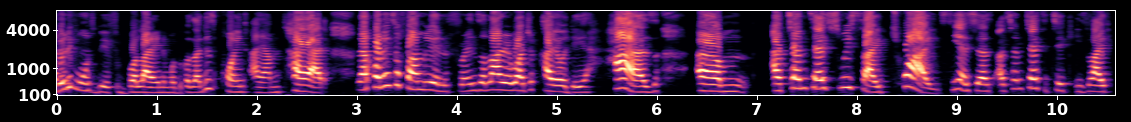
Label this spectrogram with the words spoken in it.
I don't even want to be a footballer anymore because at this point, I am tired. And according to family and friends, Olanrewaju Kayode has um, attempted suicide twice. Yes, he has attempted to take his life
